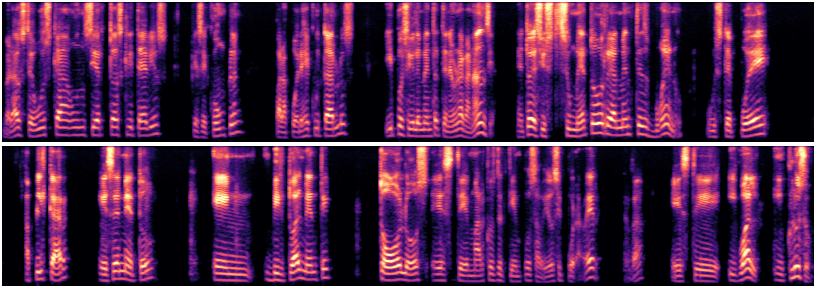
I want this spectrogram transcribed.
¿verdad? Usted busca un ciertos criterios que se cumplan para poder ejecutarlos y posiblemente tener una ganancia. Entonces, si su método realmente es bueno, usted puede aplicar ese método en virtualmente todos los este, marcos de tiempo sabidos y por haber, ¿verdad? Este, igual, incluso,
